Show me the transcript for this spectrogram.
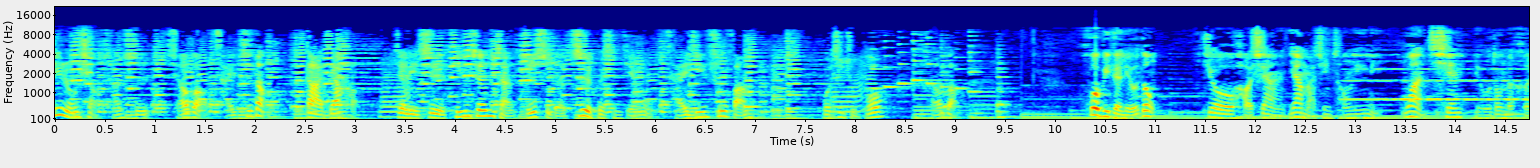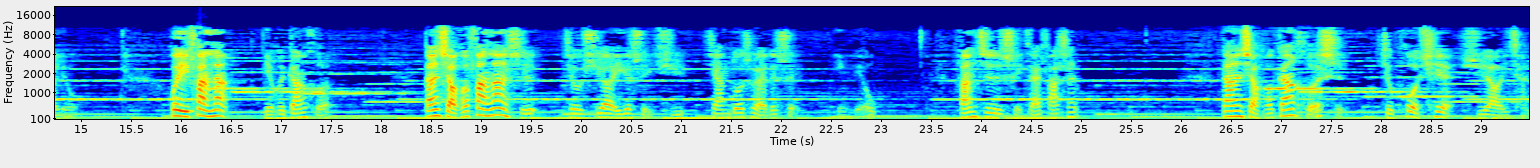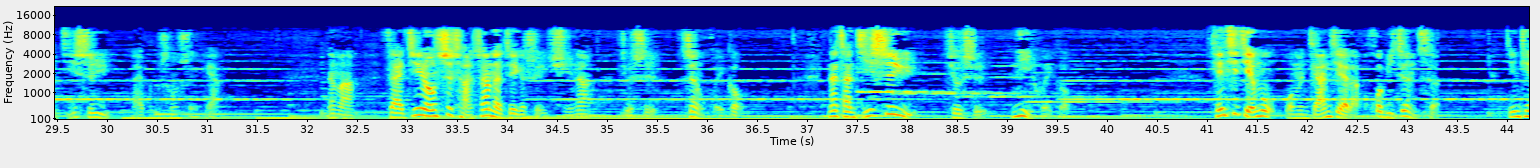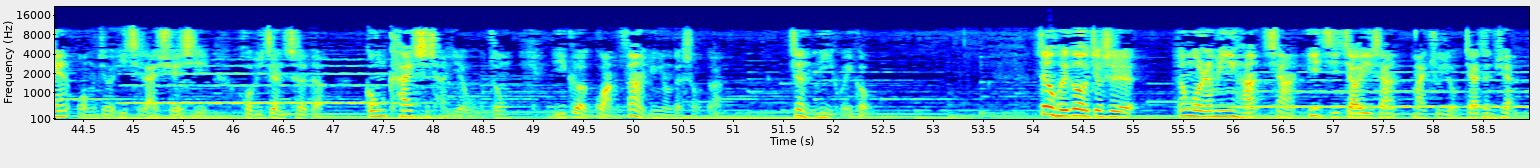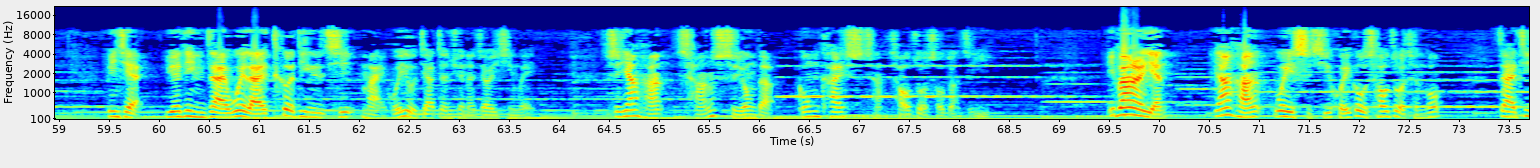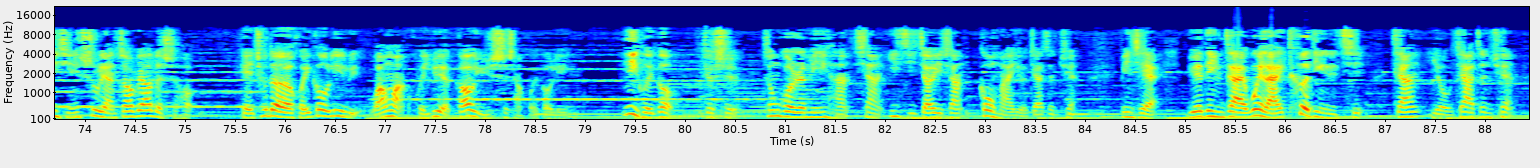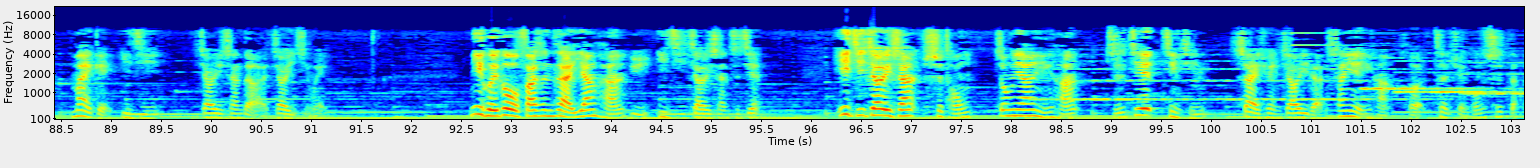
金融小常识，小宝才知道。大家好，这里是听声长知识的智慧型节目《财经书房》，我是主播小宝。货币的流动就好像亚马逊丛林里万千流动的河流，会泛滥，也会干涸。当小河泛滥时，就需要一个水渠将多出来的水引流，防止水灾发生。当小河干涸时，就迫切需要一场及时雨来补充水量。那么，在金融市场上的这个水渠呢，就是正回购；那场及时雨就是逆回购。前期节目我们讲解了货币政策，今天我们就一起来学习货币政策的公开市场业务中一个广泛运用的手段——正逆回购。正回购就是。中国人民银行向一级交易商卖出有价证券，并且约定在未来特定日期买回有价证券的交易行为，是央行常使用的公开市场操作手段之一。一般而言，央行为使其回购操作成功，在进行数量招标的时候，给出的回购利率往往会略高于市场回购利率。逆回购就是中国人民银行向一级交易商购买有价证券，并且。约定在未来特定日期将有价证券卖给一级交易商的交易行为。逆回购发生在央行与一级交易商之间，一级交易商是同中央银行直接进行债券交易的商业银行和证券公司等。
